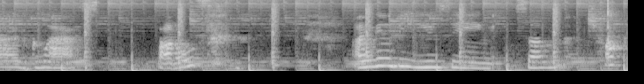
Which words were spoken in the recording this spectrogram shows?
uh, glass bottles. I'm going to be using some chalk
